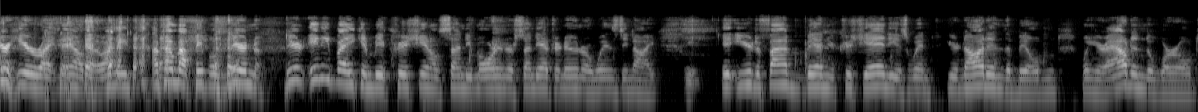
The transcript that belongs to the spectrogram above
you're here right now, though. I mean, I'm talking about people during, during anybody can be a Christian on Sunday morning or Sunday afternoon or Wednesday night. It, you're defined by being your Christianity is when you're not in the building, when you're out in the world,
